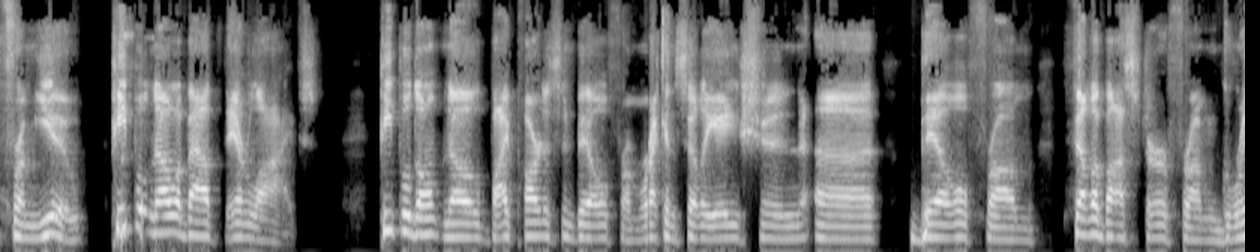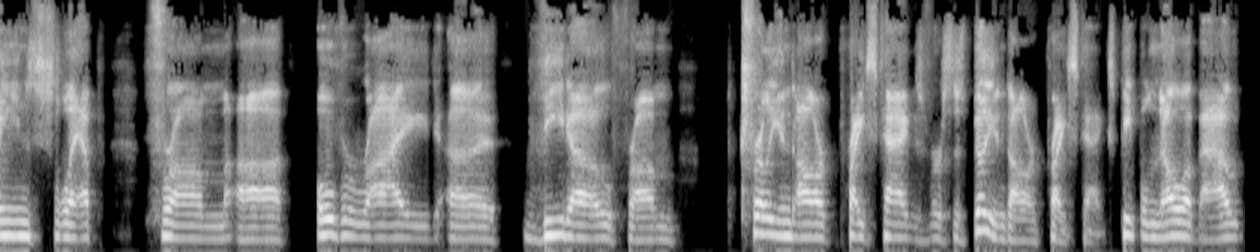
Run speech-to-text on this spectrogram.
from you, people know about their lives. People don't know bipartisan bill from reconciliation uh, bill from filibuster from green slip from uh, override uh, veto from trillion dollar price tags versus billion dollar price tags. People know about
